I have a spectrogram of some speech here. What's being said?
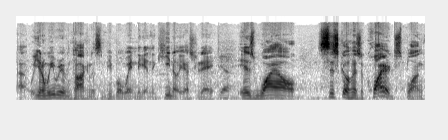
uh, you know, we were even talking to some people waiting to get in the keynote yesterday. Yeah. Is while Cisco has acquired Splunk,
